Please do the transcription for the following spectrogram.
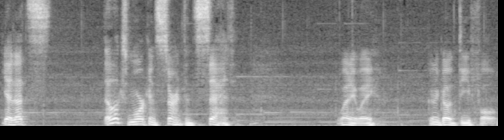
Yeah, that's... That looks more concerned than sad. Well, anyway. I'm gonna go default.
